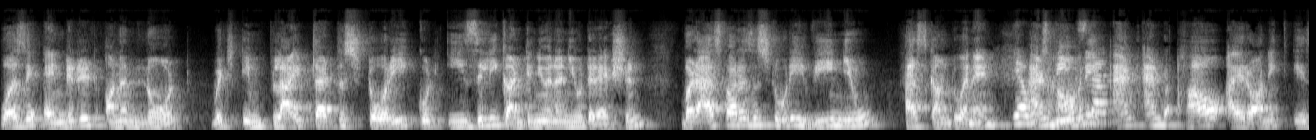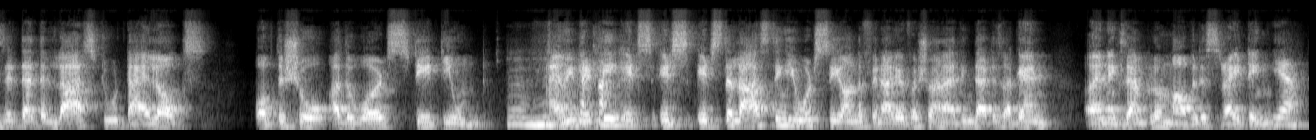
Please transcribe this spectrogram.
was they ended it on a note which implied that the story could easily continue in a new direction. But as far as the story we knew has come to an end. Yeah, which and how many that- and and how ironic is it that the last two dialogues of the show are the words "stay tuned." Mm-hmm. I mean, literally, it's it's it's the last thing you would say on the finale of a show, and I think that is again an example of marvelous writing. Yeah.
